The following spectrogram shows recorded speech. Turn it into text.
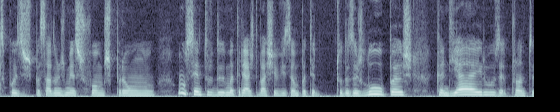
depois, passados uns meses, fomos para um, um centro de materiais de baixa visão para ter todas as lupas, candeeiros, eh, pronto,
